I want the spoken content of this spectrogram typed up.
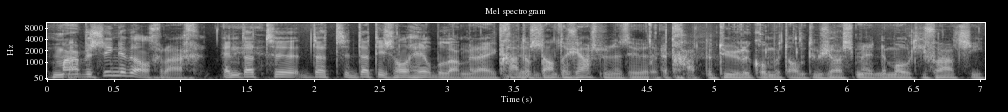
maar we zingen wel graag. En dat, eh, dat, dat is al heel belangrijk. Het gaat Dus- om het enthousiasme natuurlijk. Het gaat natuurlijk om het enthousiasme en de motivatie.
